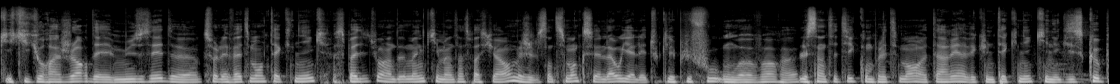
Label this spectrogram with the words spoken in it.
qui, qui aura genre des musées de, sur les vêtements techniques, c'est pas du tout un domaine qui m'intéresse particulièrement, mais j'ai le sentiment que c'est là où il y a les trucs les plus fous, où on va voir euh, le synthétique complètement taré avec une technique qui n'existe que pour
